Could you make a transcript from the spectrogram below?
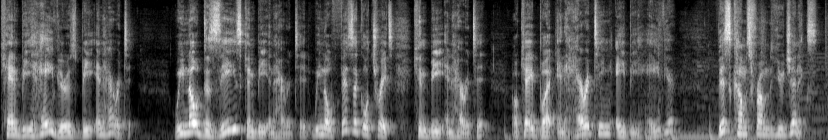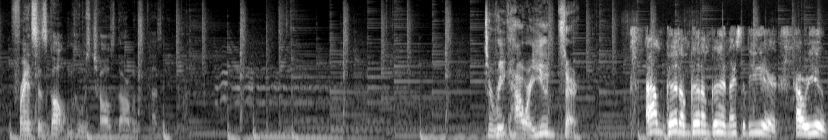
Can behaviors be inherited? We know disease can be inherited. We know physical traits can be inherited, okay? But inheriting a behavior, this comes from the eugenics. Francis Galton, who was Charles Darwin's cousin. Tariq, how are you, sir? I'm good. I'm good. I'm good. Nice to be here. How are you?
